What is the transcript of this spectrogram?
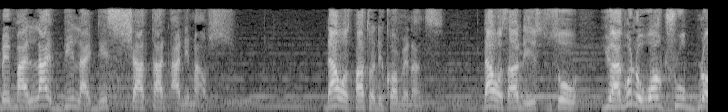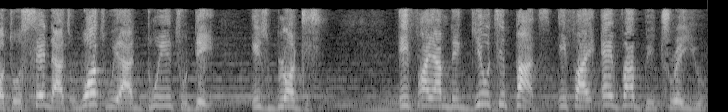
may my life be like these shattered animals. That was part of the covenants. That was how they used to. So you are going to walk through blood to say that what we are doing today is bloody. If I am the guilty part, if I ever betray you,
